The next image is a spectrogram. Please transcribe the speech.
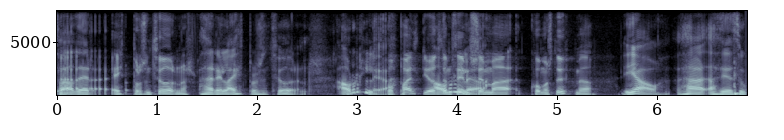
Það er, 1% þjóðarinnar. Það er eiginlega 1% þjóðurinnar Árlega. Og pældi í öllum þeim Árlega. sem að komast upp með það. Já, það, að því að þú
